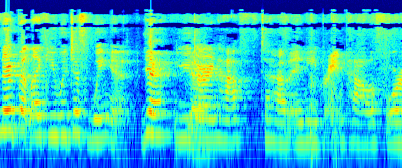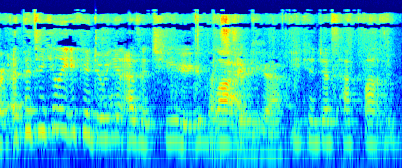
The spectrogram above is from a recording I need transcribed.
No, but like you would just wing it. Yeah. You yeah. don't have to have any brain power for it, and particularly if you're doing it as a tube. That's like true, yeah. you can just have fun.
